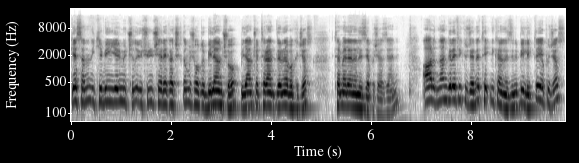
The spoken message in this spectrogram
GESA'nın 2023 yılı 3. çeyrek açıklamış olduğu bilanço, bilanço trendlerine bakacağız. Temel analiz yapacağız yani. Ardından grafik üzerinde teknik analizini birlikte yapacağız.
